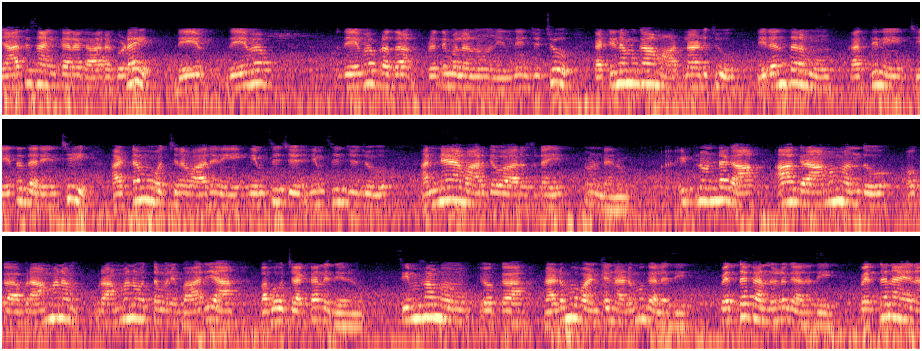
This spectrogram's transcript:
జాతి సంకర కారకుడై దేవ్ దేవ దేవ ప్రతిమలను నిందించుచు కఠినముగా మాట్లాడుచు నిరంతరము కత్తిని చేత ధరించి అడ్డము వచ్చిన వారిని హింసించు హింసించుచు అన్యాయ మార్గ వారసుడై ఉండెను. ఇట్లుండగా ఆ గ్రామమందు ఒక బ్రాహ్మణ బ్రాహ్మణోత్తముని భార్య బహు చక్కనిదేను. సింహము యొక్క నడుము వంటి నడుము గలది. పెద్ద కన్నులు గలది. పెద్దనైన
